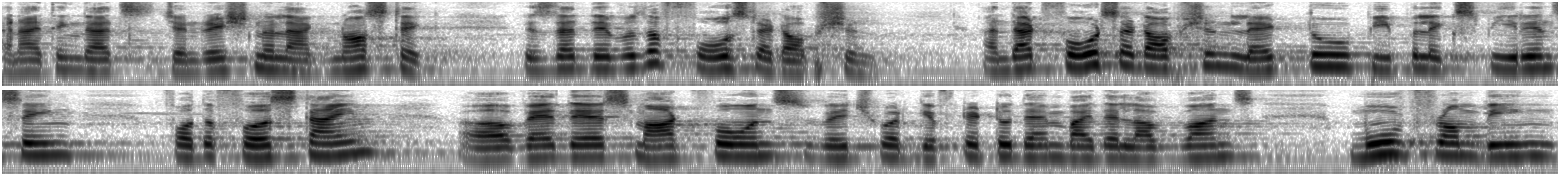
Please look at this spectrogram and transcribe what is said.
and I think that's generational agnostic, is that there was a forced adoption. And that forced adoption led to people experiencing for the first time uh, where their smartphones, which were gifted to them by their loved ones, moved from being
